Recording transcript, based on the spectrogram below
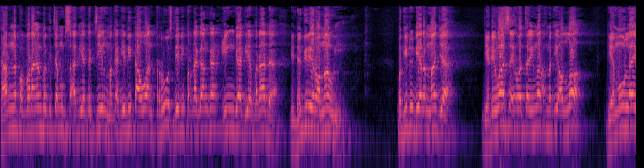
Karena peperangan berkecamuk saat dia kecil, maka dia ditawan, terus dia diperdagangkan hingga dia berada di negeri Romawi. Begitu dia remaja, dia dewasa, Hotel Iman, rahmati Allah. Dia mulai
